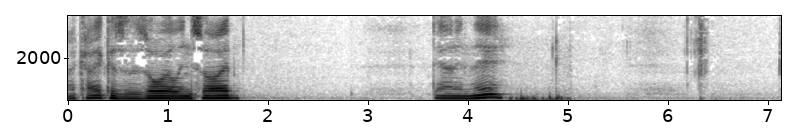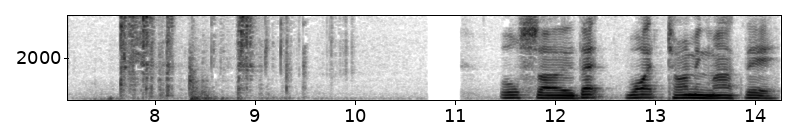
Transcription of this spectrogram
Okay, because there's oil inside. Down in there. Also, that white timing mark there,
